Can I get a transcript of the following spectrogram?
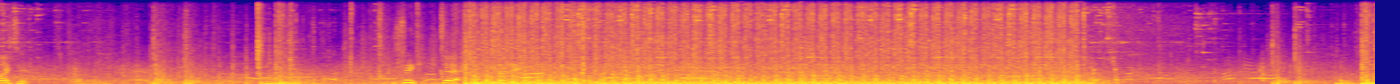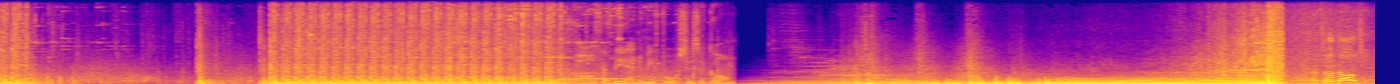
sighted. You see, there, steady. Half of the enemy forces are gone. Head out!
